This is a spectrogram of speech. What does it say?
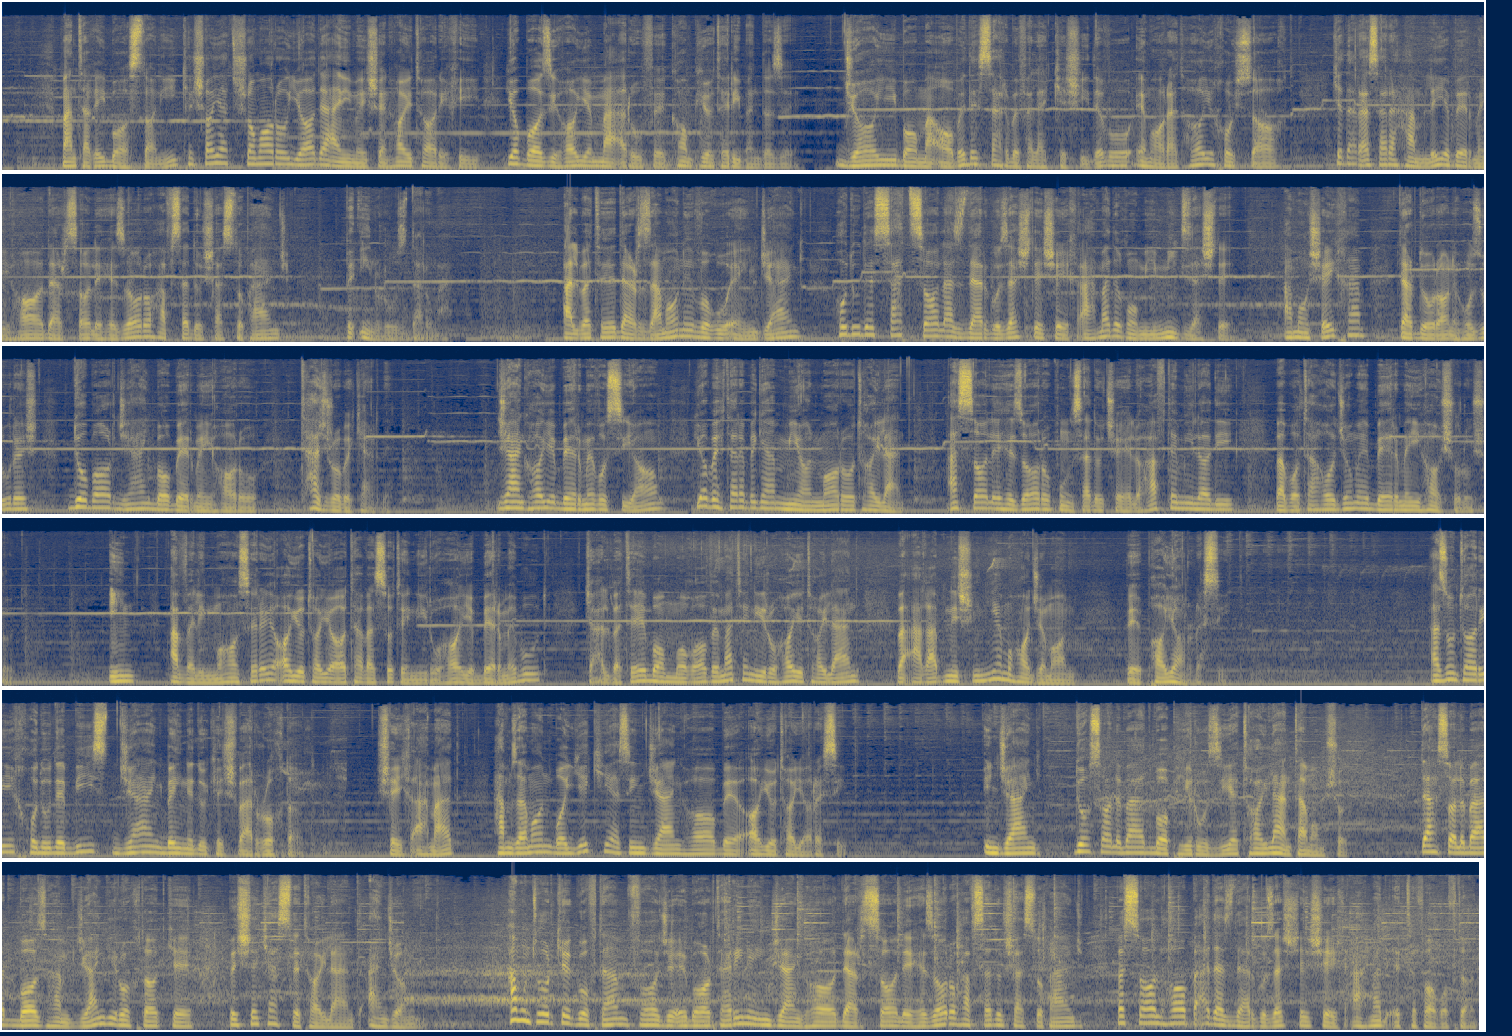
منطقه باستانی که شاید شما رو یاد انیمیشن های تاریخی یا بازی های معروف کامپیوتری بندازه جایی با معابد سر به فلک کشیده و امارت های خوش ساخت که در اثر حمله برمی ها در سال 1765 به این روز در اومد. البته در زمان وقوع این جنگ حدود 100 سال از درگذشت شیخ احمد قومی میگذشته اما شیخ هم در دوران حضورش دو بار جنگ با برمه ها رو تجربه کرده جنگ های برمه و سیام یا بهتره بگم میانمار و تایلند از سال 1547 میلادی و با تهاجم برمه ها شروع شد این اولین محاصره آیوتایا توسط نیروهای برمه بود که البته با مقاومت نیروهای تایلند و عقب نشینی مهاجمان به پایان رسید. از اون تاریخ حدود 20 جنگ بین دو کشور رخ داد. شیخ احمد همزمان با یکی از این جنگ ها به آیوتایا رسید. این جنگ دو سال بعد با پیروزی تایلند تمام شد. ده سال بعد باز هم جنگی رخ داد که به شکست تایلند انجامید. همونطور که گفتم فاجعه بارترین این جنگ ها در سال 1765 و سالها بعد از درگذشت شیخ احمد اتفاق افتاد.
